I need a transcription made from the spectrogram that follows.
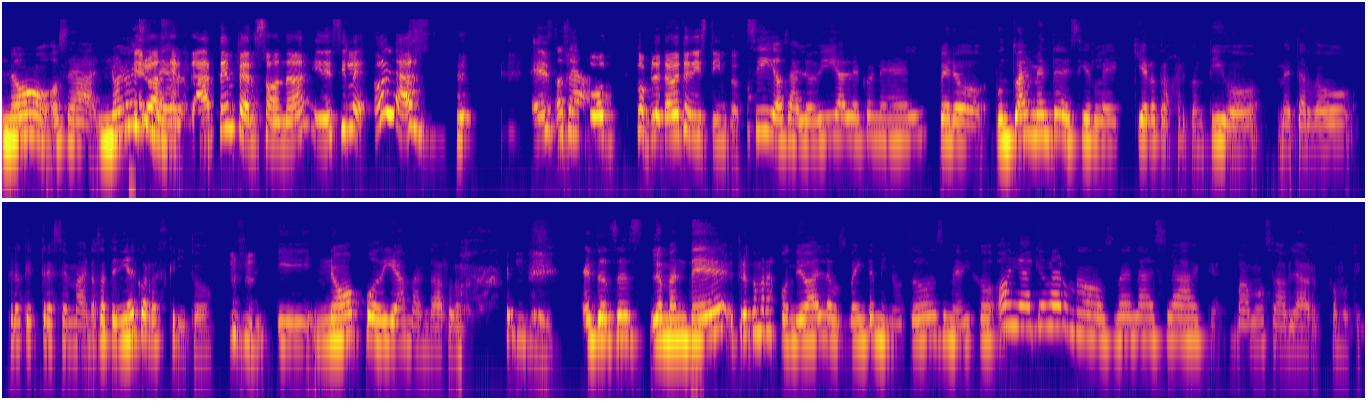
No, o sea, no lo Pero acercarte en persona y decirle, hola. Es o sea, completamente distinto. Sí, o sea, lo vi, hablé con él, pero puntualmente decirle quiero trabajar contigo me tardó creo que tres semanas. O sea, tenía el correo escrito y no podía mandarlo. Entonces lo mandé, creo que me respondió a los 20 minutos y me dijo, oye, hay que vernos, ven a Slack, vamos a hablar como que,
